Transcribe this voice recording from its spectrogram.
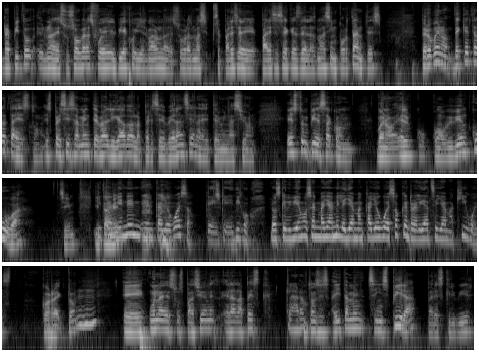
repito, una de sus obras fue El viejo y el mar, una de sus obras más, se parece, parece ser que es de las más importantes. Pero bueno, ¿de qué trata esto? Es precisamente va ligado a la perseverancia y la determinación. Esto empieza con, bueno, él como vivió en Cuba, ¿sí? Y, también, en, en Cayo Hueso, que, que digo, los que vivíamos en Miami le llaman Cayo Hueso, que en realidad se llama Key West. Correcto. Eh, una de sus pasiones era la pesca. Claro. Entonces ahí también se inspira para escribir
